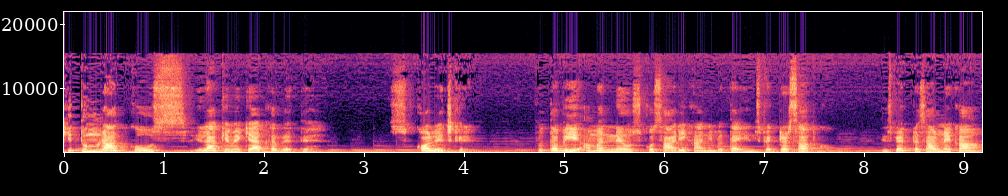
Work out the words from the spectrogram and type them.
कि तुम रात को उस इलाके में क्या कर रहे थे कॉलेज के। तो तभी अमन ने उसको सारी कहानी बताई इंस्पेक्टर साहब को। इंस्पेक्टर साहब ने कहा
